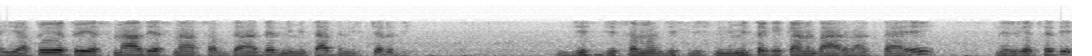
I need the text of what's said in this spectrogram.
यतो यतो यस्माद यस्माद शब्दाद निमित्ता निश्चर जिस जिस समय जिस जिस निमित्त के कारण बाहर भागता है निर्गछति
